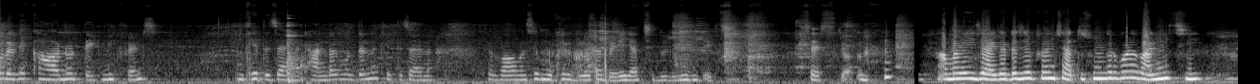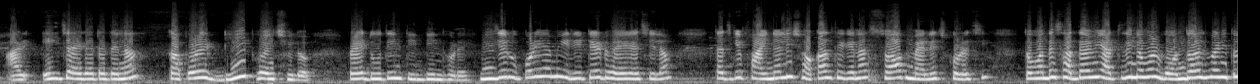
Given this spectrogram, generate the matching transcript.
ওদেরকে খাওয়ানোর টেকনিক ফ্রেন্ডস খেতে চায় না, ঠান্ডার মধ্যে না খেতে চায় না। তোর বাবা বলছে, মুখের গ্লোটা বেড়ে যাচ্ছে দুজনেরই দেখছি। শেষ জল আমার এই জায়গাটা যে ফ্রেন্ডস এত সুন্দর করে বানিয়েছি, আর এই জায়গাটাতে না কাপড়ের ঢিপ হয়েছিল প্রায় দুদিন, তিন দিন ধরে। নিজের উপরেই আমি ইরিটেড হয়ে গেছিলাম। তো আজকে ফাইনালি সকাল থেকে না সব ম্যানেজ করেছি। তোমাদের সাথে আমি এতদিন আমার বন্ধ আলমারি তো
